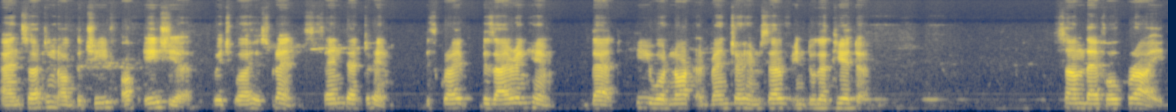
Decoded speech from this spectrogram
and certain of the chief of Asia, which were his friends, sent unto him, desiring him that he would not adventure himself into the theatre. Some therefore cried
